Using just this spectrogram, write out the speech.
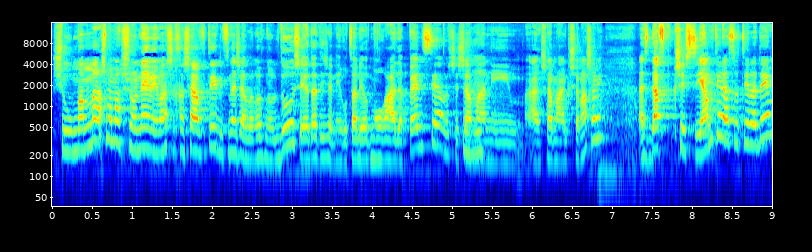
שהוא ממש ממש שונה ממה שחשבתי לפני שהבנות נולדו, שידעתי שאני רוצה להיות מורה עד הפנסיה, וששם. אני, שם ההגשמה שלי. אז דווקא כשסיימתי לעשות ילדים,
